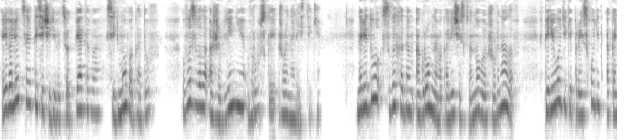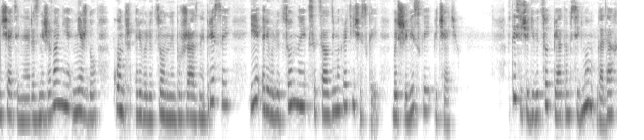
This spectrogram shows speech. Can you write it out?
Революция 1905-1907 годов вызвала оживление в русской журналистике. Наряду с выходом огромного количества новых журналов в периодике происходит окончательное размежевание между контрреволюционной буржуазной прессой и революционной социал-демократической большевистской печатью. В 1905-1907 годах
